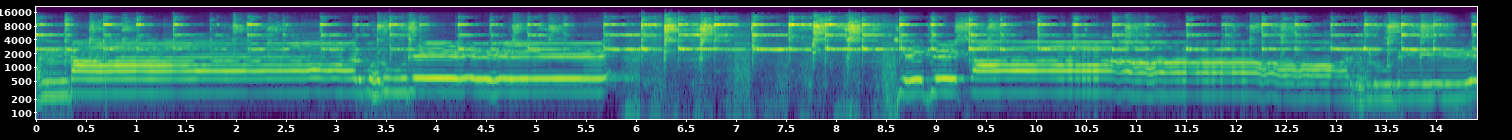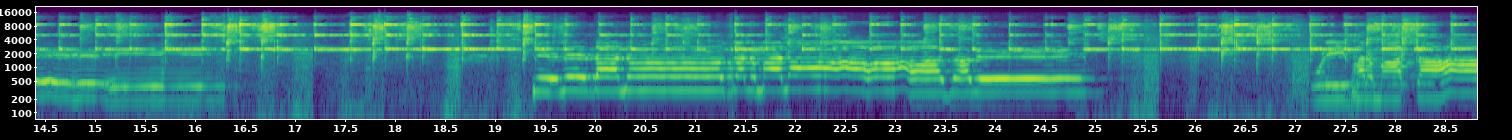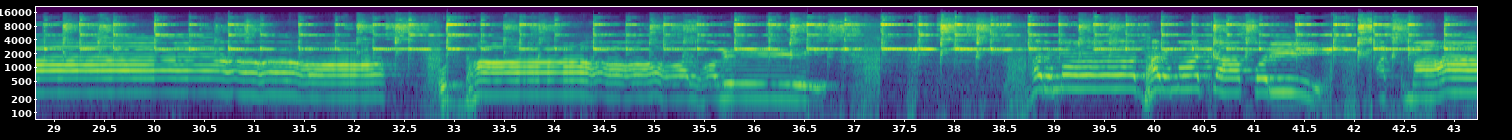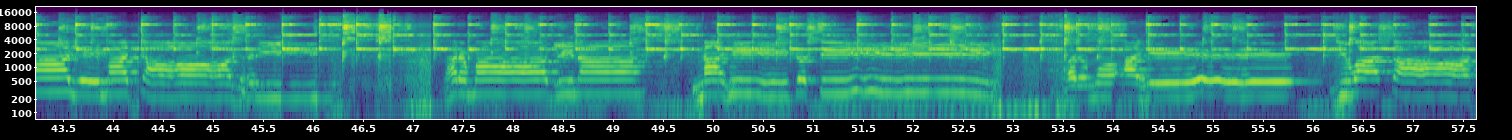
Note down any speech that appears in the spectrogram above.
भंडार भरू दे. जे जे कार घडू दे. केले दान गलमाला जावे. कोळी धर्माचा उद्धार व्हावे. धर्म धर्माच्या परी आत्मा येमाच्या घरी. धर्माविना नाही गती. धर्म आहे जीवाचा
